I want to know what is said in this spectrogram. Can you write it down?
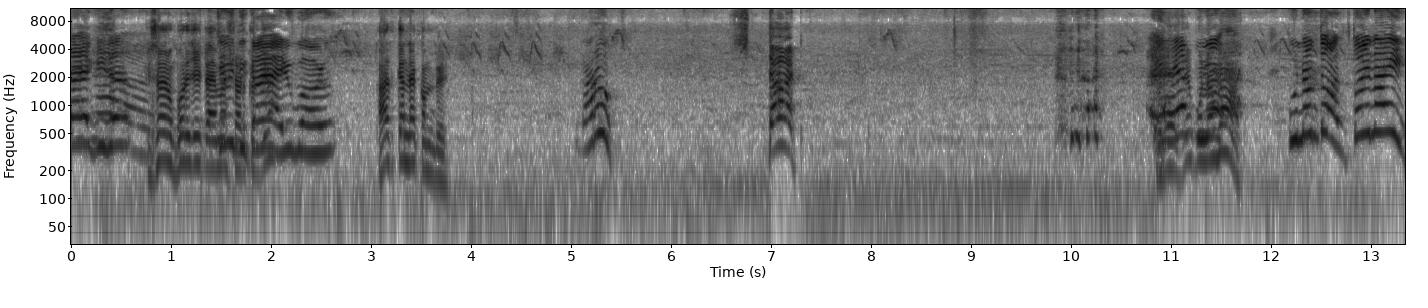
થાય સ્ટાર્ટ આયુ બળ હાથ કમ્પ્લીટ કરું સ્ટાર્ટ. પૂનમ તો હલતોય નહીં.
